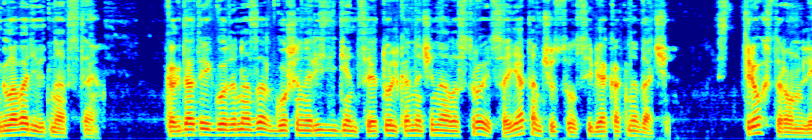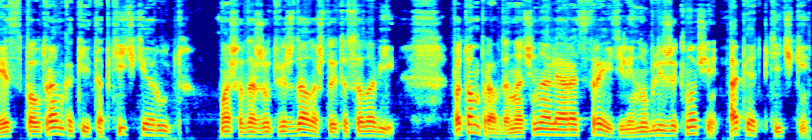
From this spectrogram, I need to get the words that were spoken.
Глава 19. Когда три года назад Гошина резиденция только начинала строиться, я там чувствовал себя как на даче. С трех сторон лес, по утрам какие-то птички орут. Маша даже утверждала, что это соловьи. Потом, правда, начинали орать строители, но ближе к ночи опять птички.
